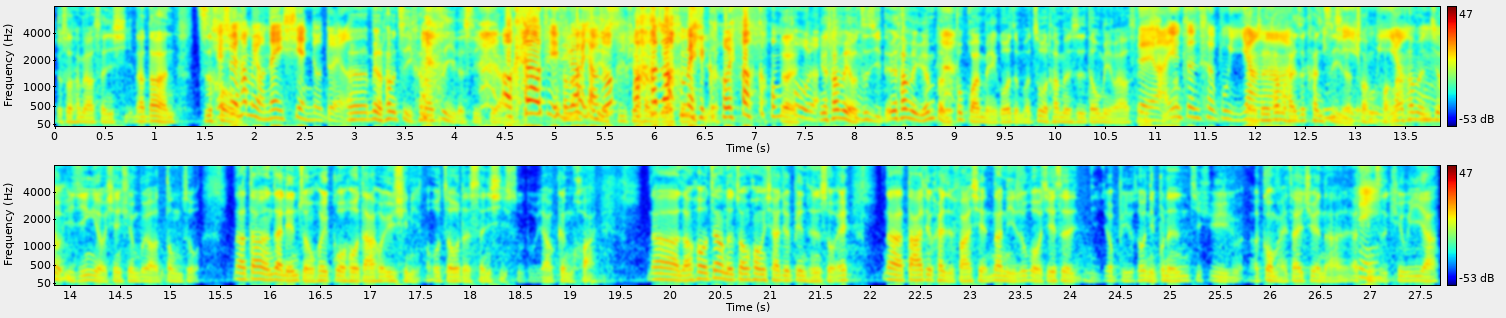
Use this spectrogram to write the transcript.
就说他们要升息。那当然之后，所以他们有内线就对了。呃，没有，他们自己看到自己的 CPI。哦，看到自己 CPI，想说他知道美国要公布了，因为他们有自己的，因为他们原本不管美国怎么做，他们是都没有要升息。对啦，因为政策不一样，所以他们还是看自己的状况。那他们就已经有先宣布要动作。那当然在联准会过后，大家会预期你欧洲的升息速度要更快。那然后这样的状况下就变成说，哎，那大家就开始发现，那你如果接着你就比如说你不能继续呃购买债券啊，要停止 QE 啊，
